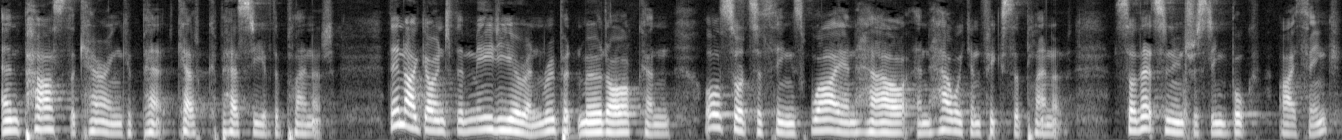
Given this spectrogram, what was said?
and past the carrying capa- capacity of the planet. Then I go into the media and Rupert Murdoch and all sorts of things, why and how, and how we can fix the planet. So that's an interesting book, I think,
